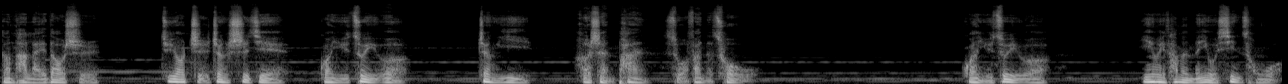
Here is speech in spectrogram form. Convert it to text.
当他来到时，就要指证世界关于罪恶、正义和审判所犯的错误。关于罪恶，因为他们没有信从我；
